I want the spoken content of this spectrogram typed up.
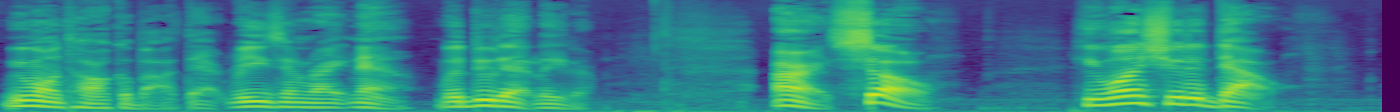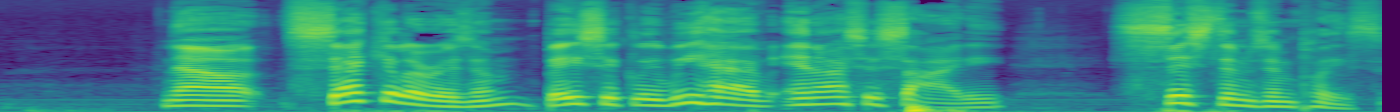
We won't talk about that reason right now. We'll do that later. All right, so he wants you to doubt. Now, secularism, basically, we have in our society systems in place,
